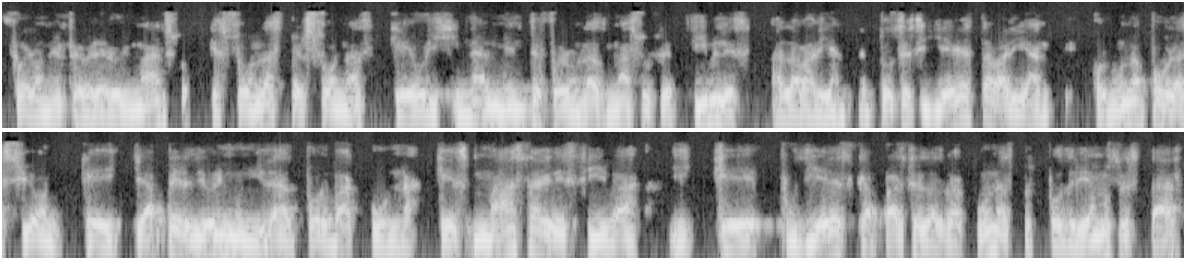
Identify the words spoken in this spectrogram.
fueron en febrero y marzo, que son las personas que originalmente fueron las más susceptibles a la variante. Entonces, si llega esta variante con una población que ya perdió inmunidad por vacuna, que es más agresiva y que pudiera escaparse de las vacunas, pues podríamos estar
